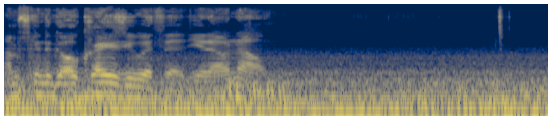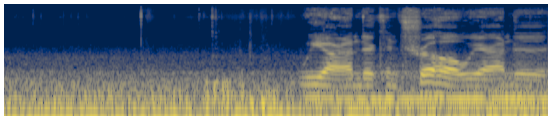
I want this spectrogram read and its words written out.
i'm just gonna go crazy with it you know? No we are under control. We are under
